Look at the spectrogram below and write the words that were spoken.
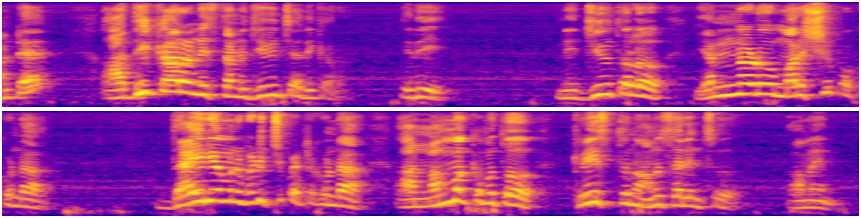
అంటే ఆ అధికారాన్ని ఇస్తాడు జీవించే అధికారం. ఇది నీ జీవితంలో ఎన్నడూ మర్చిపోకుండా ధైర్యమును విడిచిపెట్టకుండా ఆ నమ్మకముతో క్రీస్తును అనుసరించు. ఆమెను.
